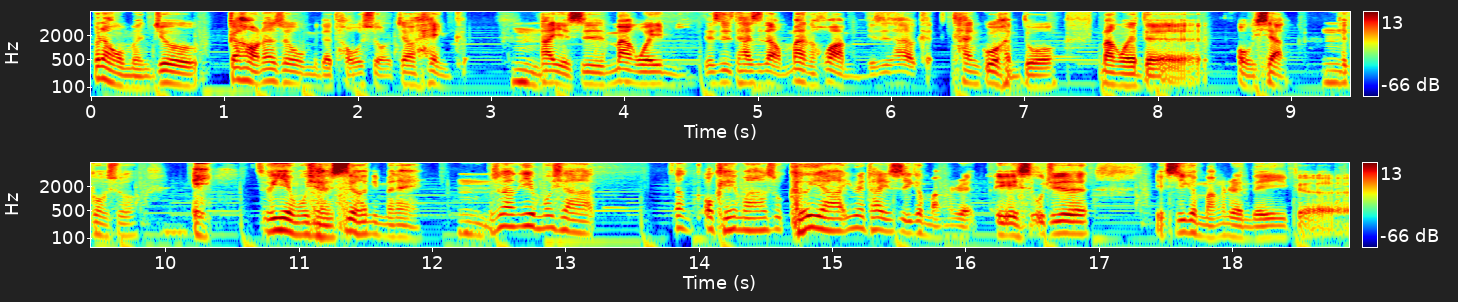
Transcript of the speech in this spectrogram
不然我们就刚好那时候我们的投手叫 Hank，嗯，他也是漫威迷，就是他是那种漫画迷，就是他有看看过很多漫威的偶像。他跟我说，哎，这个夜魔侠很适合你们哎。嗯，我说夜魔侠这样 OK 吗？他说可以啊，因为他也是一个盲人，也是我觉得。也是一个盲人的一个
